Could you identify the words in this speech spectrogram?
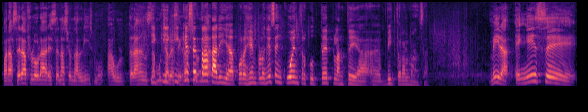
para hacer aflorar ese nacionalismo a ultranza, muchas veces ¿Y qué se trataría, por ejemplo, en ese encuentro que usted plantea, eh, Víctor Almanza? Mira, en ese,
